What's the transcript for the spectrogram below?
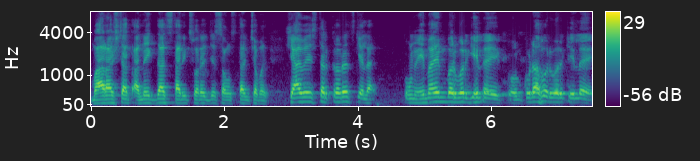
महाराष्ट्रात अनेकदा स्थानिक स्वराज्य संस्थांच्या मध्ये. ह्यावेळेस तर करच केलाय. कोण एम आय एम बरोबर गेलंय कोण कोणाबरोबर केलंय?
